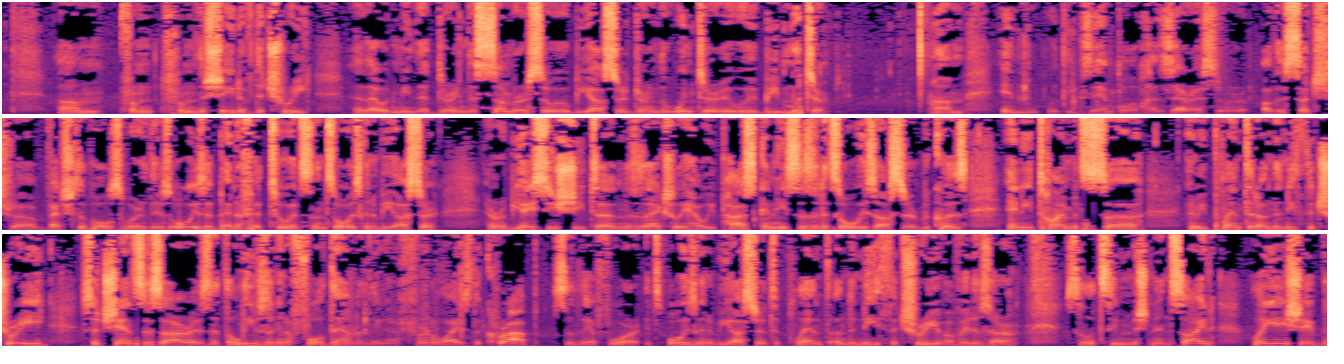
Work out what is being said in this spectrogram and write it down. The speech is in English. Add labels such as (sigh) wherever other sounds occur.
um, from from the shade of the tree. And that would mean that during the summer, so it would be us, or during the winter, it would be mutter um, in with the example of chazeres or other such uh, vegetables where there's always a benefit to it, and it's always going to be aser. And Rabbi Yossi Shita, and this is actually how he paskin, he says that it's always aser because any time it's uh, going to be planted underneath the tree, so chances are is that the leaves are going to fall down and they're going to fertilize the crop. So therefore, it's always going to be usher to plant underneath the tree of Avodah Zarah. So let's see Mishnah inside. Lo yeshev.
